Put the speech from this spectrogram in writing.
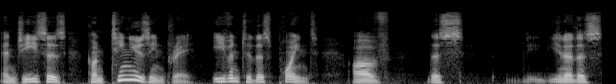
and Jesus continues in prayer, even to this point of this, you know, this,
